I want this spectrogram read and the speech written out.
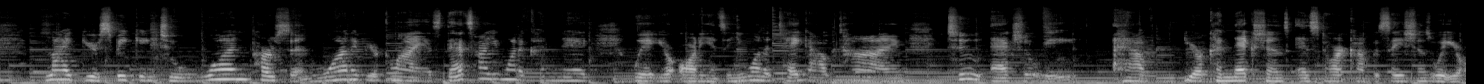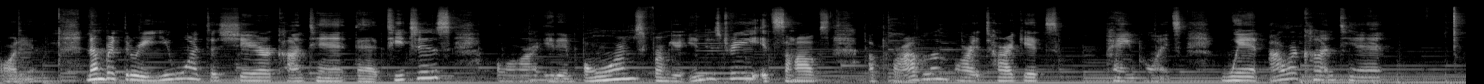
like you're speaking to one person, one of your clients. That's how you want to connect with your audience, and you want to take out time to actually have your connections and start conversations with your audience. Number three, you want to share content that teaches or it mm-hmm. informs from your industry, it solves a problem, or it targets pain points. When our content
